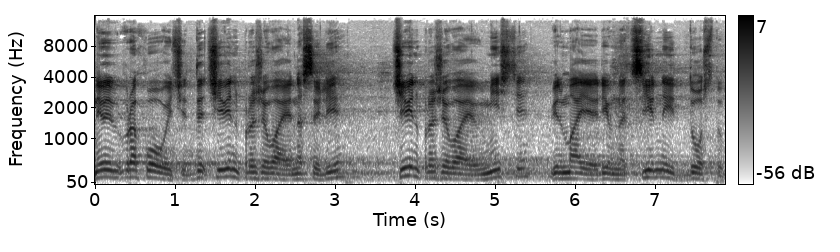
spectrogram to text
не враховуючи, чи він проживає на селі, чи він проживає в місті, він має рівноцінний доступ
